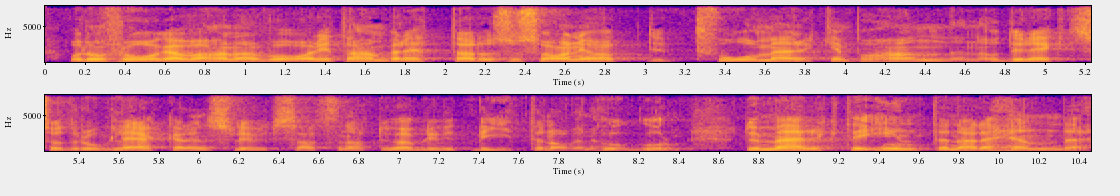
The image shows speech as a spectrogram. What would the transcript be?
och de frågade var han har varit och han berättade och så sa han jag har två märken på handen och direkt så drog läkaren slutsatsen att du har blivit biten av en huggorm. Du märkte inte när det hände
